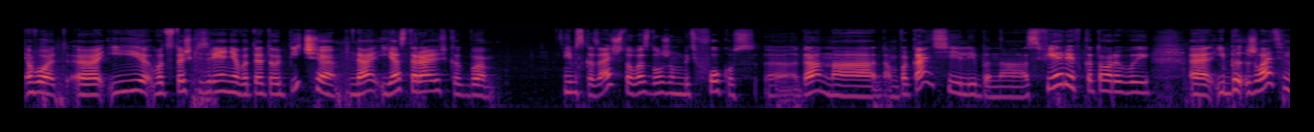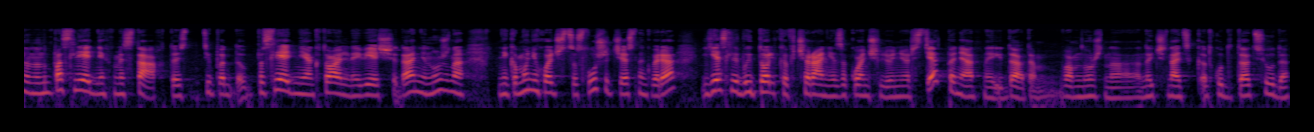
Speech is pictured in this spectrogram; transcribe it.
Вот. Э, и вот с точки зрения вот этого питча, да, я стараюсь как бы им сказать, что у вас должен быть фокус э, да, на там, вакансии, либо на сфере, в которой вы, э, и желательно на последних местах, то есть, типа, последние актуальные вещи, да, не нужно, никому не хочется слушать, честно говоря, если вы только вчера не закончили университет, понятно, и да, там, вам нужно начинать откуда-то отсюда,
